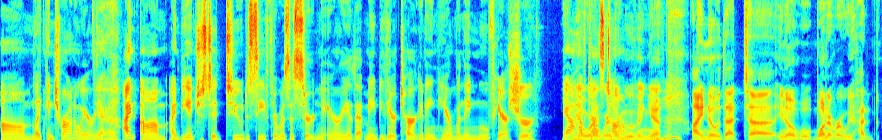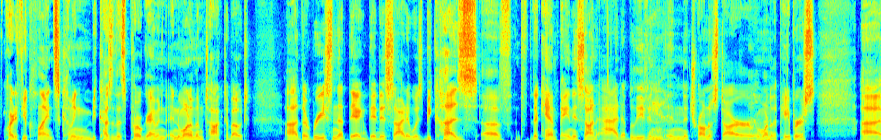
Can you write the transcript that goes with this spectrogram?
um, like in Toronto area. Yeah. I'd, um, I'd be interested too to see if there was a certain area that maybe they're targeting here when they move here. Sure. Yeah, have to where, where they're moving. Yeah, Mhm. I know that uh, you know one of our we've had quite a few clients coming because of this program, and, and one of them talked about uh, the reason that they they decided was because of the campaign. They saw an ad, I believe, in, in the Toronto Star or in one of the papers, uh,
